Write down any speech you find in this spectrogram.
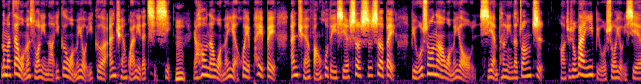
那么在我们所里呢，一个我们有一个安全管理的体系，嗯，然后呢，我们也会配备安全防护的一些设施设备，比如说呢，我们有洗眼喷淋的装置。啊，就是万一比如说有一些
